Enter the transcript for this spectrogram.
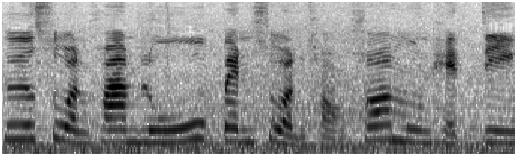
คือส่วนความรู้เป็นส่วนของข้อมูลเท็จจริง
